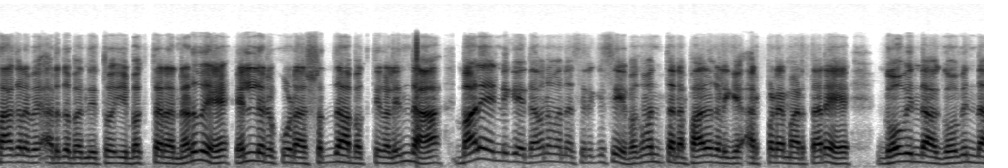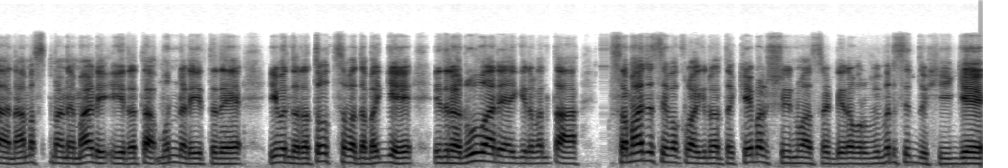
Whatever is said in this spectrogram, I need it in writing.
ಸಾಗರವೇ ಹರಿದು ಬಂದಿತ್ತು. ಈ ಭಕ್ತರ ನಡುವೆ ಎಲ್ಲರೂ ಕೂಡ ಶ್ರದ್ಧಾ ಭಕ್ತಿಗಳಿಂದ ಬಾಳೆಹಣ್ಣಿಗೆ ದವನವನ್ನ ಸಿಲುಕಿಸಿ ಭಗವಂತನ ಪಾದಗಳಿಗೆ ಅರ್ಪಣೆ ಮಾಡ್ತಾರೆ. ಗೋವಿಂದ ಗೋವಿಂದ ನಾಮಸ್ಮರಣೆ ಮಾಡಿ ಈ ರಥ ಮುನ್ನಡೆಯುತ್ತದೆ. ಈ ಒಂದು ರಥೋತ್ಸವದ ಬಗ್ಗೆ ಇದರ ರೂವಾರಿಯಾಗಿರುವಂತ ಸಮಾಜ ಸೇವಕರು ಆಗಿರುವಂತ ಕೇಬಲ್ ಶ್ರೀನಿವಾಸ್ ರೆಡ್ಡಿರವರು ವಿವರಿಸಿದ್ದು ಹೀಗೆ.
